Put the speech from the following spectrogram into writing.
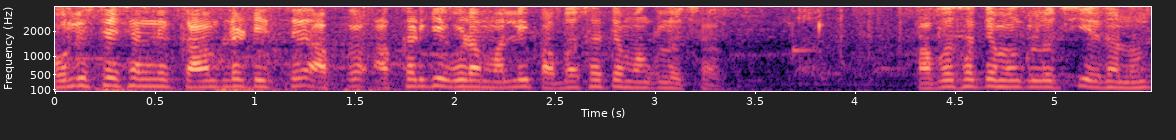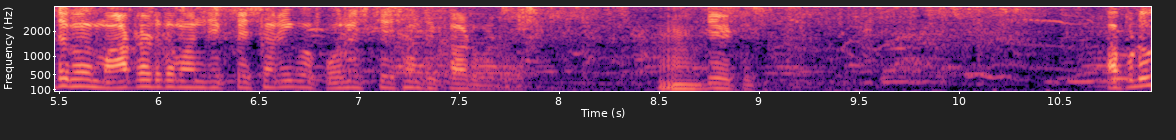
పోలీస్ స్టేషన్కి కంప్లైంట్ ఇస్తే అక్క- అక్కడికి కూడా మళ్ళీ పబ్బ సత్యం అంకులు వచ్చారు. పబ్బ సత్యం అంకులు వచ్చి ఏదైనా ఉంటే మేము మాట్లాడతామని చెప్పేసరికి ఇక పోలీస్ స్టేషన్ రికార్డు పడదు ఉమ్. డేటు. అప్పుడు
